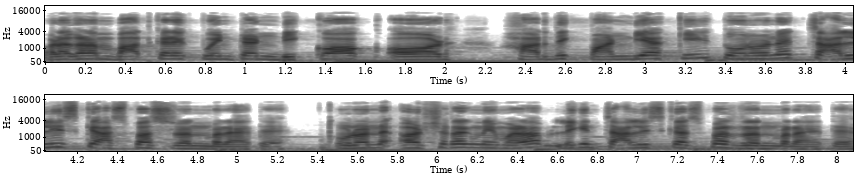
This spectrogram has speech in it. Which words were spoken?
और अगर हम बात करें क्विंटन डिकॉक और हार्दिक पांड्या की तो उन्होंने 40 के आसपास रन बनाए थे। उन्होंने अर्धशतक नहीं मारा, लेकिन 40 के आसपास रन बनाए थे।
